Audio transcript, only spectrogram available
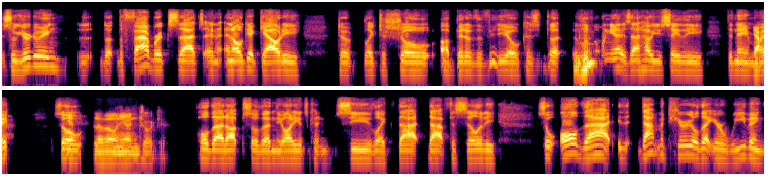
So you're doing the the fabrics that, and and I'll get Gowdy to like to show a bit of the video because the mm-hmm. Lavonia is that how you say the the name, yeah. right? So yeah, Lavonia in Georgia pull that up so then the audience can see like that that facility so all that that material that you're weaving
